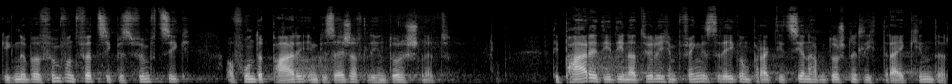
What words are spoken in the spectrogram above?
gegenüber 45 bis 50 auf 100 Paare im gesellschaftlichen Durchschnitt. Die Paare, die die natürliche Empfängnisregelung praktizieren, haben durchschnittlich drei Kinder.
